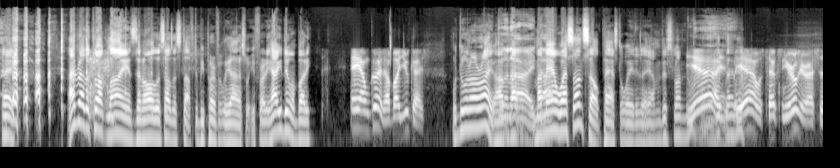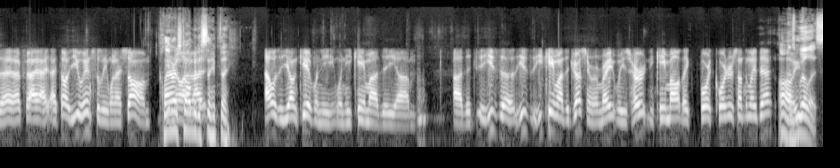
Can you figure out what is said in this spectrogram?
Hey, I'd rather talk Lions than all this other stuff. To be perfectly honest with you, Freddie. How you doing, buddy? Hey, I'm good. How about you guys? We're doing all right. Uh, my all right, my man Wes Unseld passed away today. I'm just wondering. Yeah, I, yeah. I was texting you earlier. I said I, I, I thought of you instantly when I saw him. Clarence You know, told me I, the same thing. I was a young kid when he when he came out of the um, uh, the he's the he's he came out of the dressing room right when he's hurt and he came out like fourth quarter or something like that. Oh, That's Willis.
